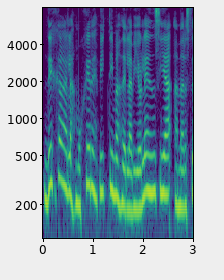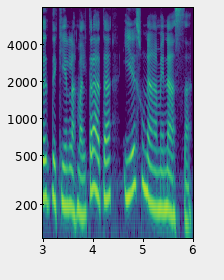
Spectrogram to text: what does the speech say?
deja a las mujeres víctimas de la violencia a merced de quien las maltrata y es una amenaza.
